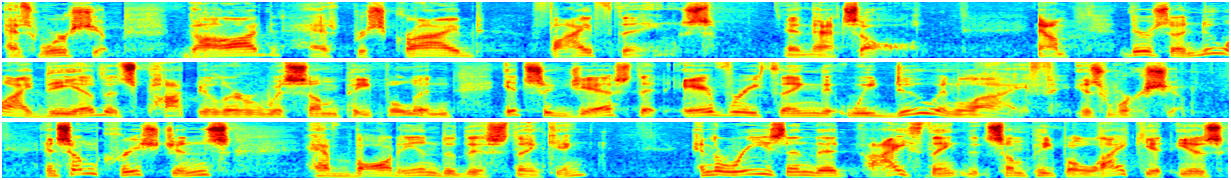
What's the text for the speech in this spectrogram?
as worship. God has prescribed five things, and that's all. Now, there's a new idea that's popular with some people, and it suggests that everything that we do in life is worship. And some Christians have bought into this thinking. And the reason that I think that some people like it is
